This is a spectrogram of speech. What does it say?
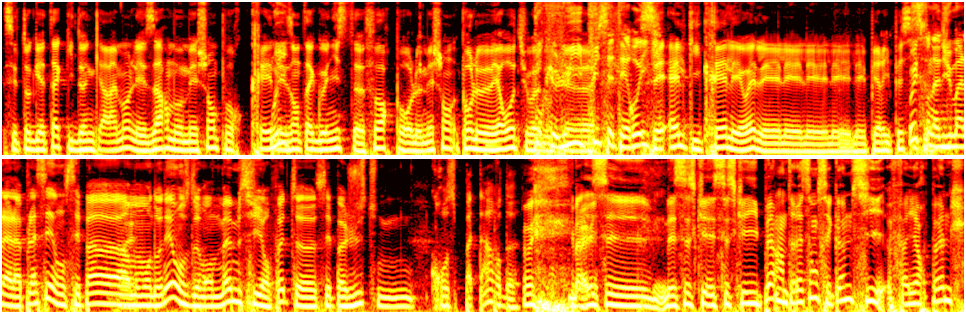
c'est Togata qui donne carrément les armes aux méchants pour créer Oui. des antagonistes forts pour le méchant, pour le héros, tu vois. Pour que lui euh, puisse être héroïque. C'est elle qui crée les ouais les les les les, les péripéties. Oui, parce qu'on a du mal à la placer. On sait pas, à un moment donné, on se demande même si en fait c'est pas juste une grosse patarde. Oui. Bah, Bah oui. c'est, mais c'est ce qui est, c'est ce qui est hyper intéressant. C'est comme si Fire Punch,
